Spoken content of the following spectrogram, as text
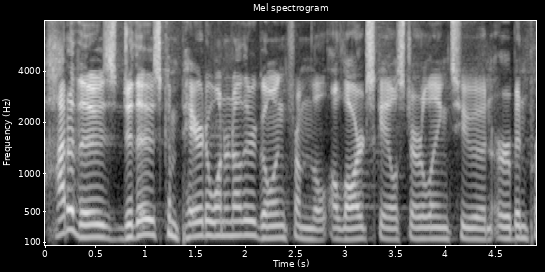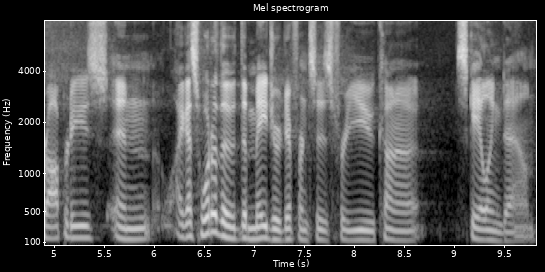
How do those do those compare to one another? Going from the, a large scale Sterling to an Urban Properties, and I guess what are the the major differences for you, kind of scaling down?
